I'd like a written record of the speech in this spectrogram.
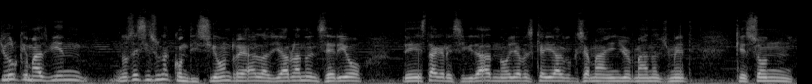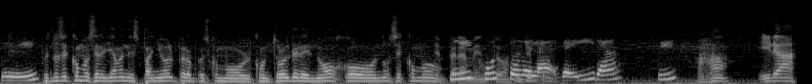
Yo creo que más bien, no sé si es una condición real, ya hablando en serio de esta agresividad, ¿no? Ya ves que hay algo que se llama anger management, que son, Sí. pues no sé cómo se le llama en español, pero pues como el control del enojo, no sé cómo... Sí, Temperamento. justo de, la, de ira, ¿sí? Ajá. Ira,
